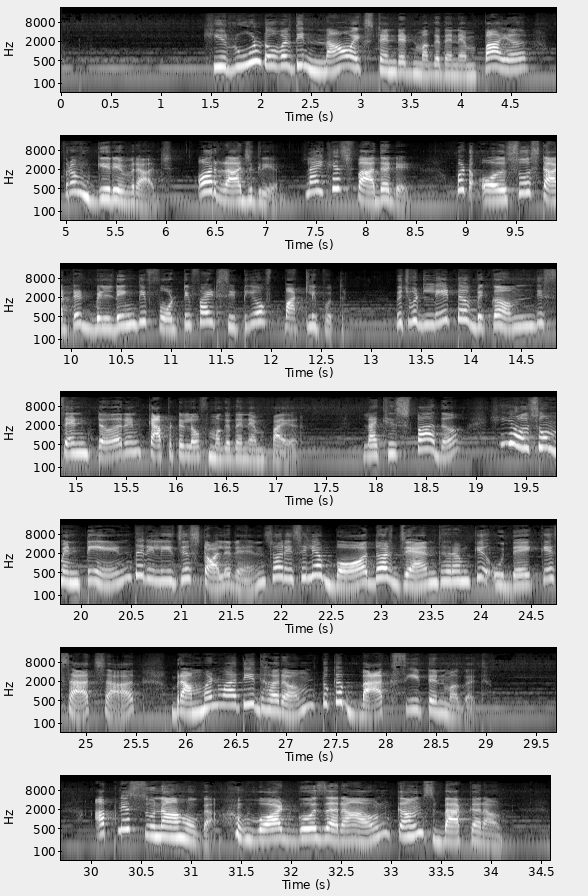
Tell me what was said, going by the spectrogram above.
He ruled over the now extended Magadhan empire from Girivraj और Rajgriha like his father did, but also started building the fortified city of Patliputra, which would later become the center and capital of Magadhan Empire. Like his father, he also maintained the religious tolerance और इसीलिए बौद्ध और जैन धर्म के उदय के साथ साथ ब्राह्मणवादी धर्म took a back seat in Magadh आपने सुना होगा what goes around comes back around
